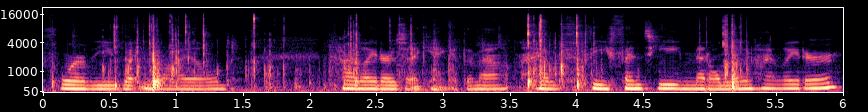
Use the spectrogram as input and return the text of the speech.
four of the Wet n Wild highlighters. I can't get them out. Have the Fenty Metal Moon highlighter.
